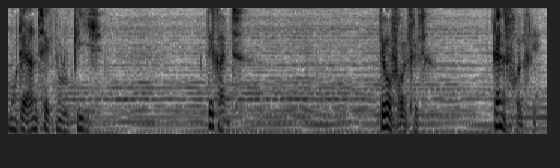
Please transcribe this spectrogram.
moderne teknologi, det er grimt. Det var frygteligt. Ganz frygteligt.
